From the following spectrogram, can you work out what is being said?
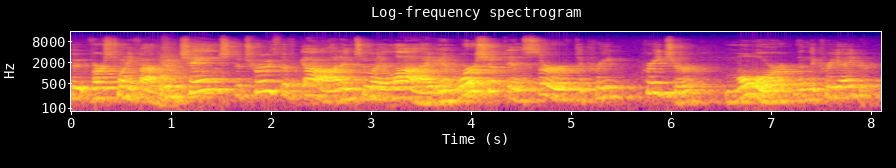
Who, verse 25, who changed the truth of God into a lie and worshiped and served the cre creature more than the Creator,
